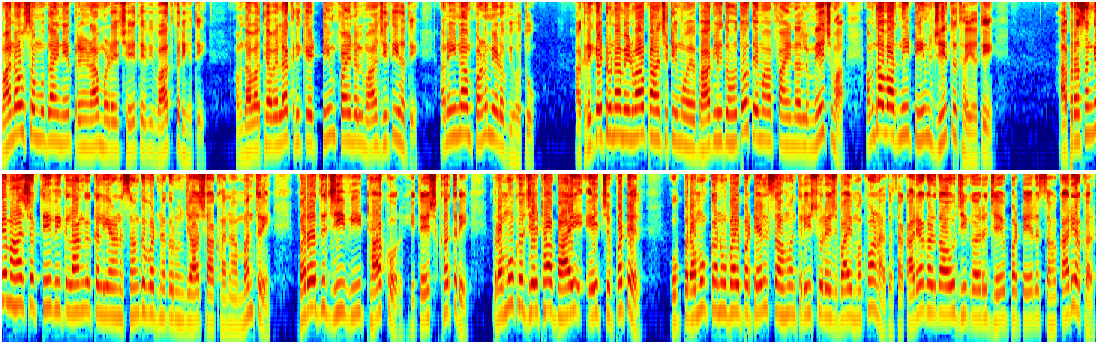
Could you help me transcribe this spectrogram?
માનવ સમુદાયને પ્રેરણા મળે છે તેવી વાત કરી હતી. અમદાવાદથી આવેલા ક્રિકેટ ટીમ ફાઇનલમાં જીતી હતી અને ઇનામ પણ મેળવ્યું હતું. આ ક્રિકેટ ટુર્નામેન્ટમાં પાંચ ટીમોએ ભાગ લીધો હતો. તેમાં ફાઇનલ મેચમાં અમદાવાદની ટીમ જીત થઈ હતી. આ પ્રસંગે મહાશક્તિ વિકલાંગ કલ્યાણ સંઘ વડનગર ઊંઝા શાખાના મંત્રી ભરતજી વી ઠાકોર, હિતેશ ખત્રી, પ્રમુખ જેઠાભાઈ એચ પટેલ ઉપપ્રમુખ કનુભાઈ પટેલ, સહમંત્રી સુરેશભાઈ મકવાણા તથા કાર્યકર્તાઓ જીગર, જે પટેલ સહકાર્યકર.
